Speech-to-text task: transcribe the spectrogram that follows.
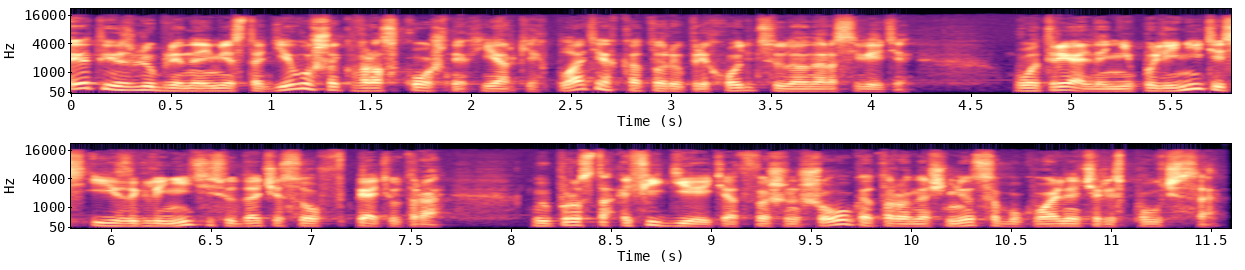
Это излюбленное место девушек в роскошных ярких платьях, которые приходят сюда на рассвете. Вот реально, не поленитесь и загляните сюда часов в 5 утра. Вы просто офигеете от fashion-шоу, которое начнется буквально через полчаса.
